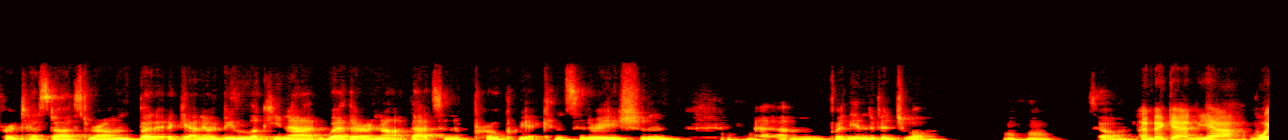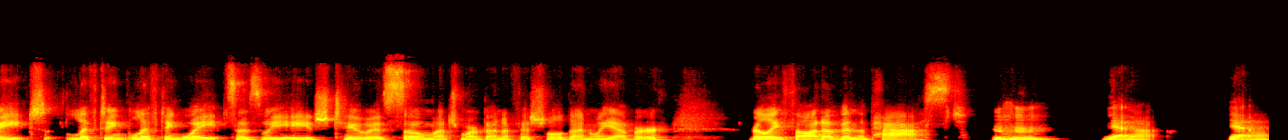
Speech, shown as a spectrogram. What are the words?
for testosterone. But again, it would be looking at whether or not that's an appropriate consideration mm-hmm. um, for the individual. Mm-hmm. So, and again, yeah, weight lifting lifting weights as we age too is so much more beneficial than we ever really thought of in the past. Mm-hmm. Yeah. yeah, yeah,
